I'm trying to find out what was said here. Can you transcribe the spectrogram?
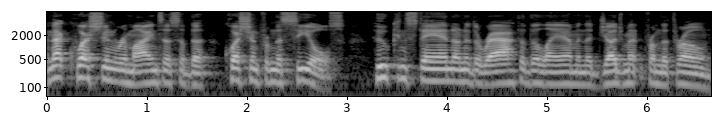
And that question reminds us of the question from the seals Who can stand under the wrath of the Lamb and the judgment from the throne?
